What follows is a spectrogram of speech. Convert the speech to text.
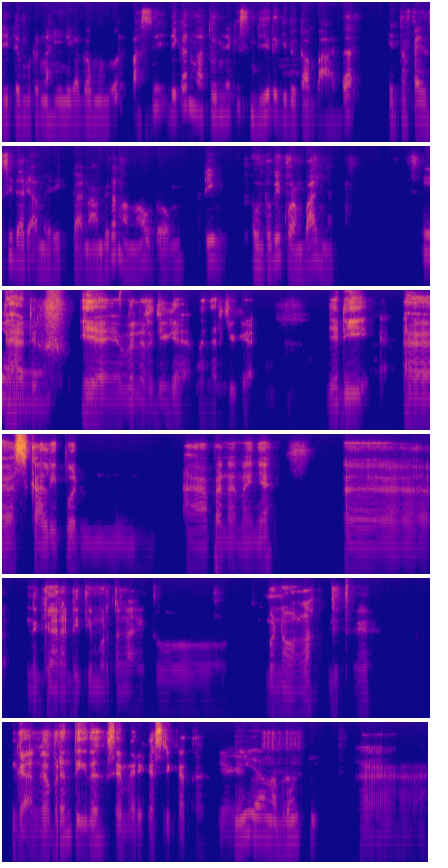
di Timur Tengah ini kagak mundur, pasti dia kan ngatur minyaknya sendiri gitu tanpa ada intervensi dari Amerika. Nah Amerika nggak mau dong. Nanti untungnya kurang banyak. Iya, iya. Aduh, iya ya, bener juga, bener juga. Jadi eh, sekalipun apa namanya eh, negara di Timur Tengah itu menolak gitu ya, nggak nggak berhenti tuh si Amerika Serikat tuh, ya kan? Iya nggak berhenti. Eh,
